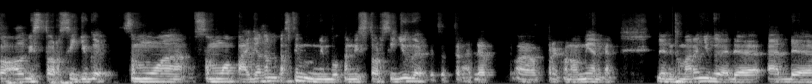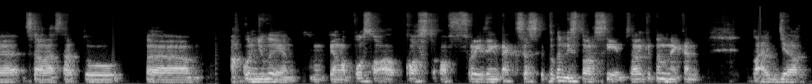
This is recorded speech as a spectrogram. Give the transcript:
soal distorsi juga. Semua semua pajak kan pasti menimbulkan distorsi juga gitu terhadap uh, perekonomian kan. Dan kemarin juga ada ada salah satu uh, akun juga yang yang ngepost soal cost of raising taxes. Itu kan distorsi. Misalnya kita menaikkan pajak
